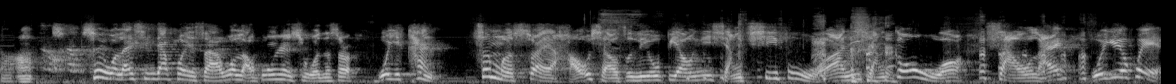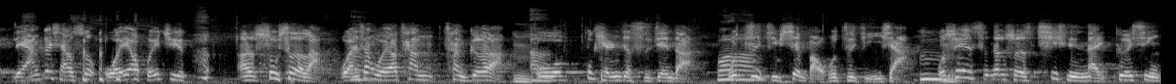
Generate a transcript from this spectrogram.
啊，所以我来新加坡也是啊。我老公认识我的时候，我一看这么帅啊，好小子刘彪，你想欺负我啊？你想勾我？少来！我约会两个小时，我要回去。呃，宿舍了，晚上我要唱唱歌啊，我不给人家时间的，哇我自己先保护自己一下。嗯我虽然是那个时候七十年代歌星，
